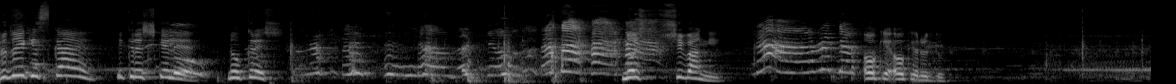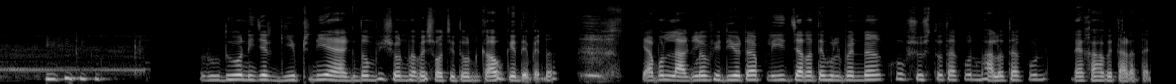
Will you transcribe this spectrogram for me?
ऋतु ये किसका है? ये क्रिश के लिए। No Krish no Shivangi. Okay okay Rudu. রুদুও নিজের গিফট নিয়ে একদম ভীষণভাবে সচেতন, কাউকে দেবে না। কেমন লাগল ভিডিওটা প্লিজ জানাতে ভুলবেন না। খুব সুস্থ থাকুন, ভালো থাকুন। দেখা হবে তাড়াতাড়ি।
